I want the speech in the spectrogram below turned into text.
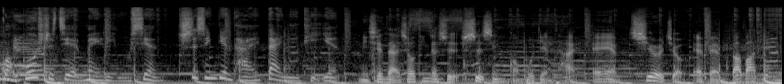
广播世界魅力无限，世新电台带你体验。你现在收听的是世新广播电台 AM 七二九 FM 八八点一。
